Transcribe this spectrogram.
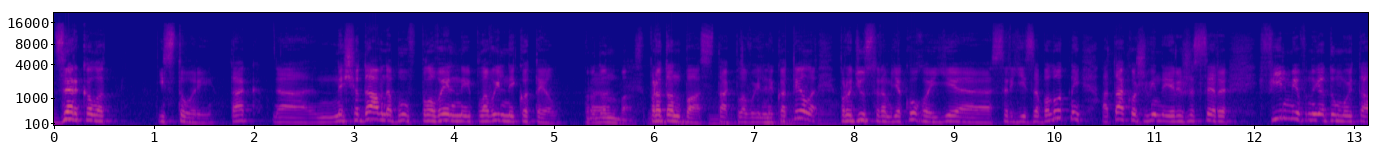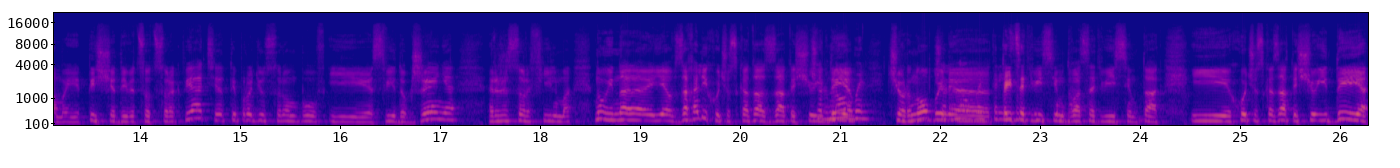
Дзеркало історії. Так? Е, Нещодавно був плавильний, плавильний котел. Про Е, Донбас. про Донбас, так, плавильний котел, продюсером якого є Сергій Заболотний, а також він і режисер фільмів. Ну, я думаю, там і 1945 ти продюсером був, і Свідок Женя, режисер фільму. Ну і на я взагалі хочу сказати, що ідея Чорнобиль. Чорнобиль, Чорнобиль е, 38-28, так. І хочу сказати, що ідея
